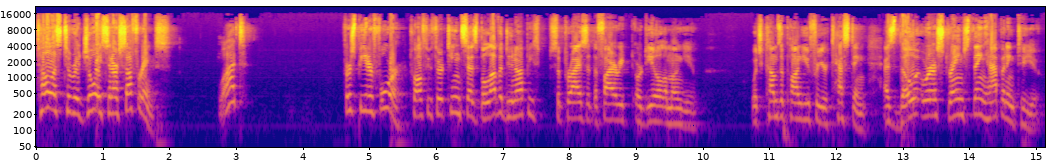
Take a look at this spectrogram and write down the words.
tell us to rejoice in our sufferings. What? 1 Peter 4, 12 through 13 says, Beloved, do not be surprised at the fiery ordeal among you, which comes upon you for your testing, as though it were a strange thing happening to you.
